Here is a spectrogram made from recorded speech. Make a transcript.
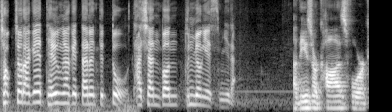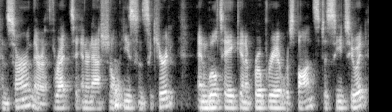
적절하게 대응하겠다는 뜻도 다시 한번 분명히 했습니다. Uh, these are cause for concern. They're a threat to international peace and security, and we'll take an appropriate response to see to it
